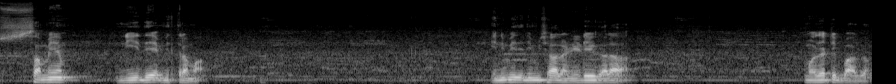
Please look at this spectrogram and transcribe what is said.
సమయం నీదే మిత్రమా? ఎనిమిది నిమిషాల నిడివి గల మొదటి భాగం.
